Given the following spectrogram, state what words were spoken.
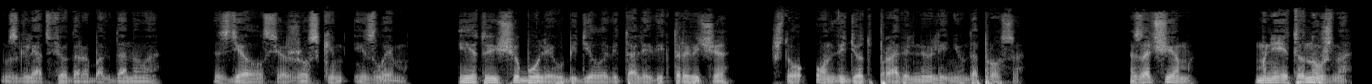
Взгляд Федора Богданова сделался жестким и злым, и это еще более убедило Виталия Викторовича что он ведет правильную линию допроса. Зачем мне это нужно?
